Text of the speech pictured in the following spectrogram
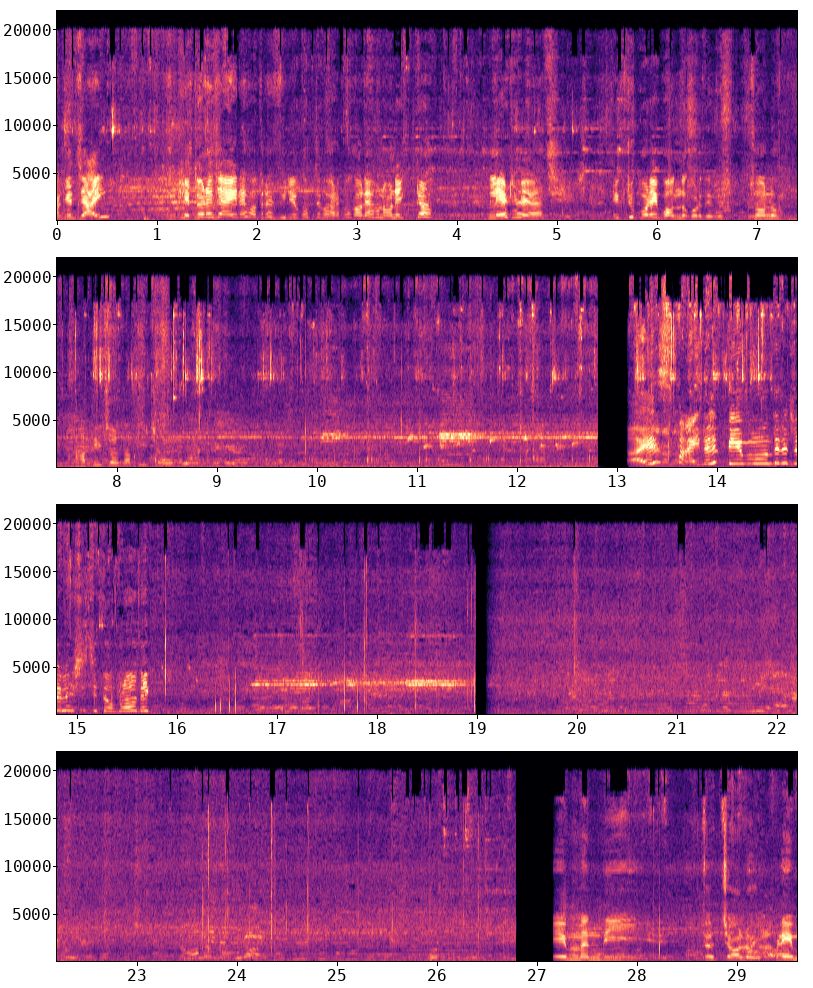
আগে যাই। ভেতরে যাই না কতটা ভিডিও করতে পারব, কারণ এখন অনেকটা লেট হয়ে আছে। একটু পরেই বন্ধ করে দেবে। চলো, তাড়াতাড়ি চলো তাড়াতাড়ি চলো। ফাইনালি প্রেম মন্দিরে চলে এসেছি। তোমরাও দেখ প্রেম মন্দির তো চলো প্রেম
